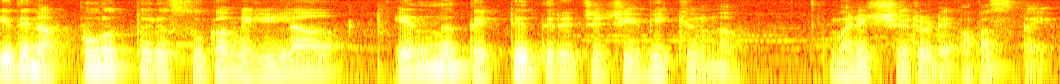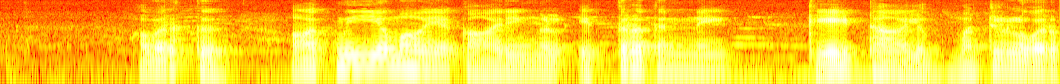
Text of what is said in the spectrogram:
ഇതിനപ്പുറത്തൊരു സുഖമില്ല എന്ന് തെറ്റിദ്ധരിച്ച് ജീവിക്കുന്ന മനുഷ്യരുടെ അവസ്ഥയും. അവർക്ക് ആത്മീയമായ കാര്യങ്ങൾ എത്ര തന്നെ കേട്ടാലും മറ്റുള്ളവർ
